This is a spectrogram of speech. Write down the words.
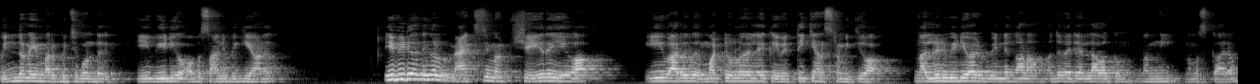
പിന്തുണയും അർപ്പിച്ചുകൊണ്ട് ഈ വീഡിയോ അവസാനിപ്പിക്കുകയാണ്. ഈ വീഡിയോ നിങ്ങൾ മാക്സിമം ഷെയർ ചെയ്യുക ഈ അറിവ് മറ്റുള്ളവരിലേക്ക് എത്തിക്കാൻ ശ്രമിക്കുക. നല്ലൊരു വീഡിയോ ആയിട്ട് വീണ്ടും കാണാം. അതുവരെ എല്ലാവർക്കും നന്ദി നമസ്കാരം.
